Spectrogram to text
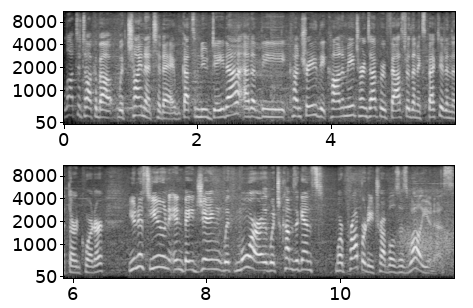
A lot to talk about with China today. We've got some new data out of the country. The economy turns out grew faster than expected in the third quarter. Eunice Yoon in Beijing with more, which comes against more property troubles as well, Eunice.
